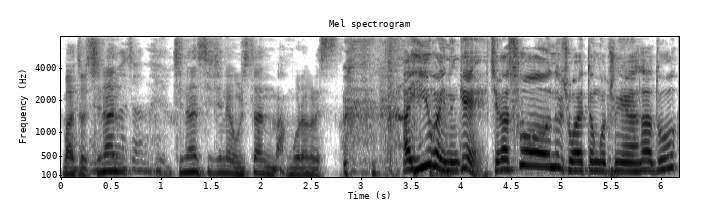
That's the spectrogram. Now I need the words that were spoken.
맞아. 지난 하잖아요. 지난 시즌에 울산 막 뭐라 그랬어. 아 이유가 있는 게 제가 수원을 좋아했던 것 중에 하나도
